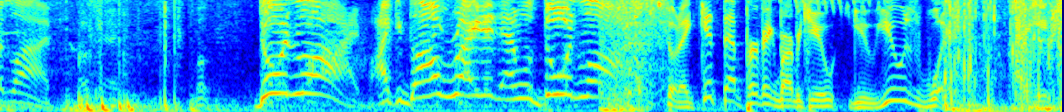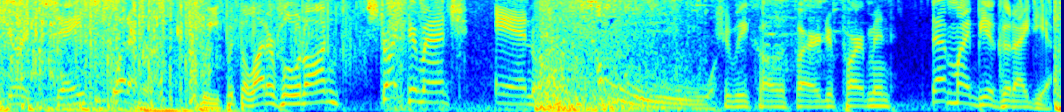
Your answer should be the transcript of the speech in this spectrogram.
it live. Okay. Well, do it live. I can. I'll write it, and we'll do it live. So to get that perfect barbecue, you use wood. Are you sure it's safe? Whatever. We put the lighter fluid on, strike your match, and oh! Should we call the fire department? That might be a good idea.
